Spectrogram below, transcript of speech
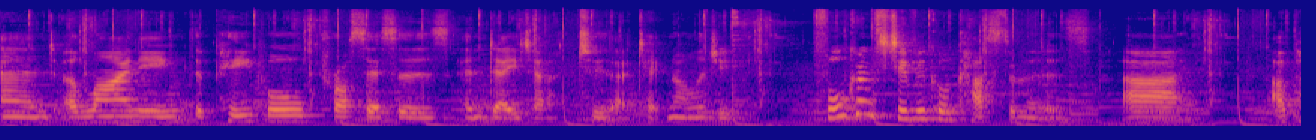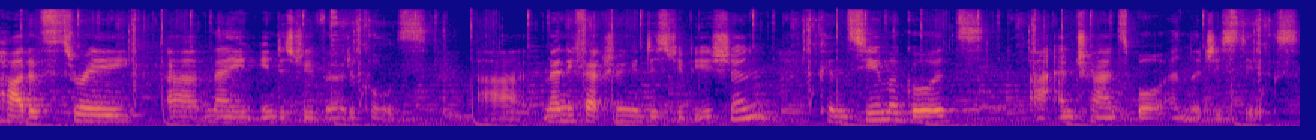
and aligning the people, processes and data to that technology. FullCRM's typical customers are, are part of three uh, main industry verticals. Uh, manufacturing and distribution, consumer goods, uh, and transport and logistics.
